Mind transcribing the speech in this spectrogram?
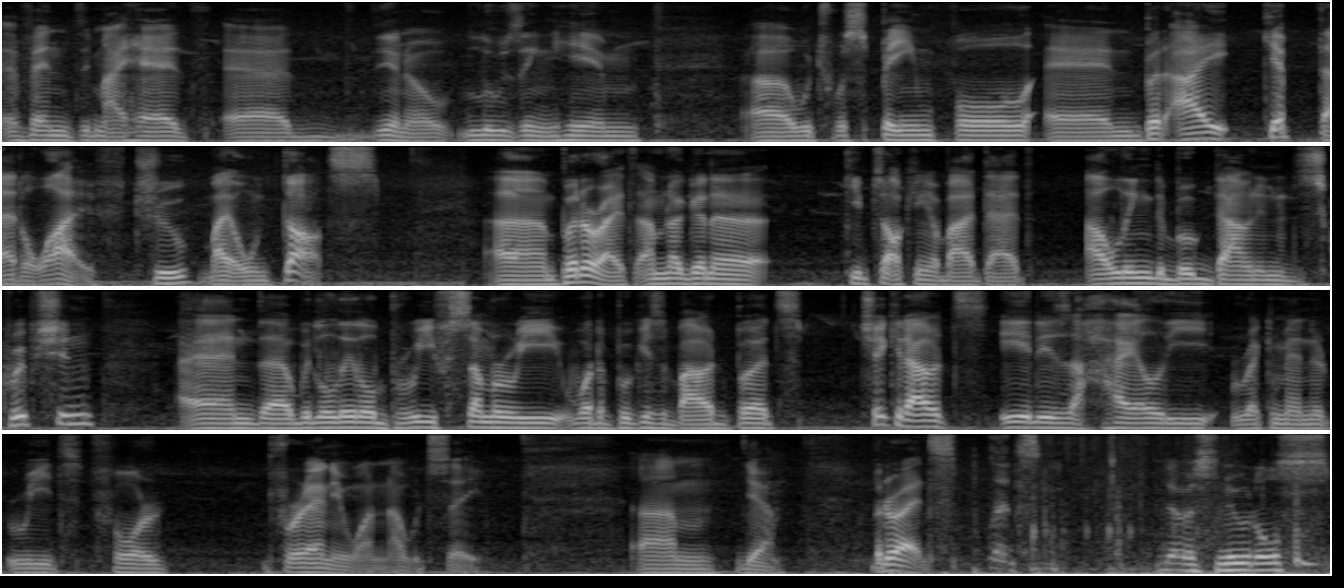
event in my head uh, you know losing him uh, which was painful and but i kept that alive through my own thoughts um, but alright, I'm not gonna keep talking about that. I'll link the book down in the description and uh, with a little brief summary what the book is about. But check it out. It is a highly recommended read for for anyone, I would say. Um, yeah. But alright, let's those noodles.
